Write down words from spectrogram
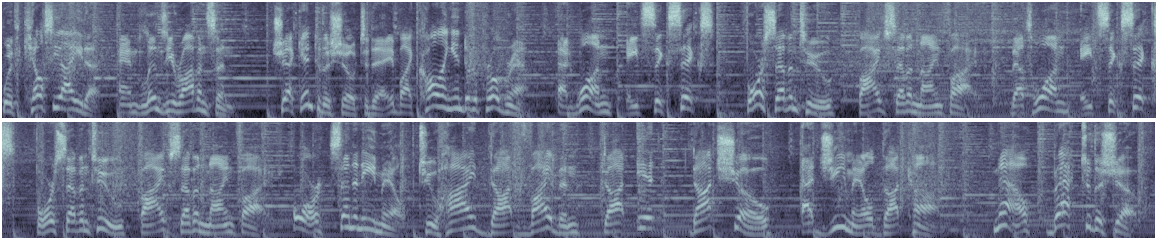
with Kelsey Aida and Lynnsey Robinson. Check into the show today by calling into the program at 1 866 472 5795. That's 1 866 472 5795. Or send an email to hi.vibin.it.show at gmail.com. Now, back to the show.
